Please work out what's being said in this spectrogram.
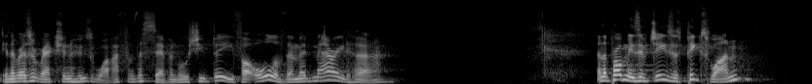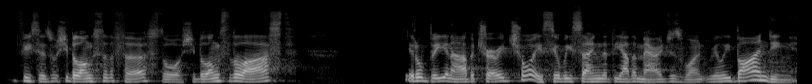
In the resurrection, whose wife of the seven will she be? For all of them had married her. And the problem is, if Jesus picks one, if he says, well, she belongs to the first or she belongs to the last, it'll be an arbitrary choice. He'll be saying that the other marriages weren't really binding.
